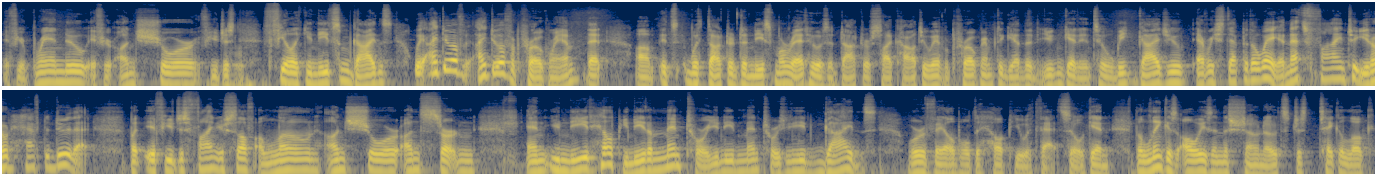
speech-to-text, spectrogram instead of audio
if you're brand new, if you're unsure, if you just feel like you need some guidance, we, I do have I do have a program that um, it's with Dr. Denise Moret, who is a doctor of psychology. We have a program together that you can get into. We guide you every step of the way, and that's fine too. You don't have to do that. But if you just find yourself alone, unsure, uncertain, and you need help, you need a mentor, you need mentors, you need guidance, we're available to help you with that. So again, the link is always in the show notes. Just take a look.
